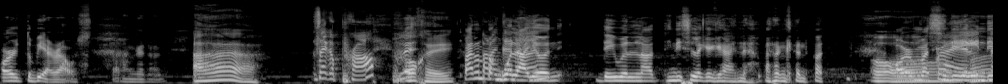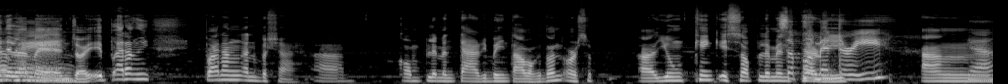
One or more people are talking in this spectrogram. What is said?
or to be aroused. Parang ganon. Ah, It's like a prop. okay. Parang, Parang pag wala yun, they will not, hindi sila gagana. Parang ganon. Oo. Or mas hindi, Right, hindi nila okay. may enjoy. Eh, parang, parang ano ba siya? Uh, complementary ba yung tawag doon? Or uh, yung kink is supplementary. Supplementary. Ang, Yeah.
